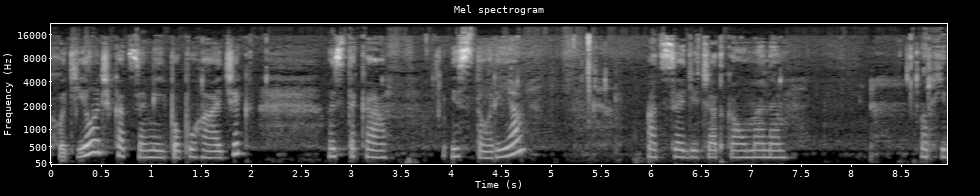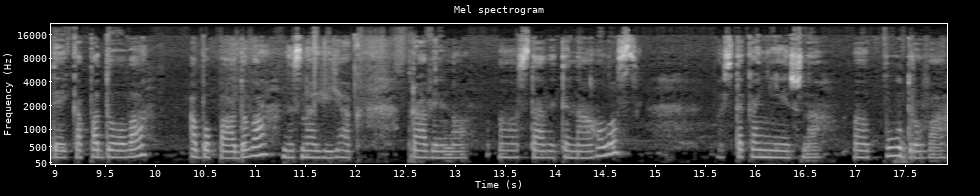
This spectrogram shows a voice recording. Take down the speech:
хотілочка, це мій попугайчик. Ось така історія. А це, дівчатка, у мене орхідейка падова або падова. Не знаю, як правильно е, ставити наголос. Ось така ніжна, е, пудрова.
